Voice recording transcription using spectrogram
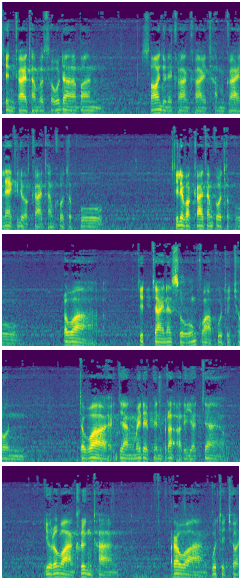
เช่นกายทำปโสดาบัน ซ้อนอยู่ในกลางกายทำกายแรกที่เรียกว่ากายทำโคตภูที่เรียกว่ากายทำโคตภูเพราะว่าจิตใจนั้นสูงกว่าปุถุชน แต่ว่ายังไม่ได้เป็นพระอริยเจ้า อยู่ระหว่างครึ่งทาง ระหว่างปุถุชน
